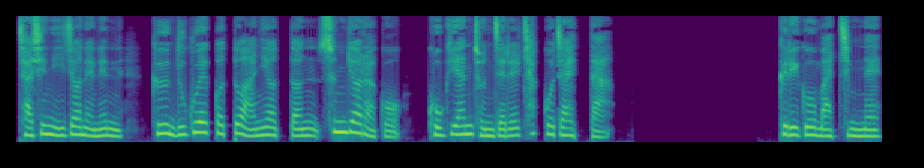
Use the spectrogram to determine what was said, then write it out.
자신 이전에는 그 누구의 것도 아니었던 순결하고 고귀한 존재를 찾고자 했다. 그리고 마침내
